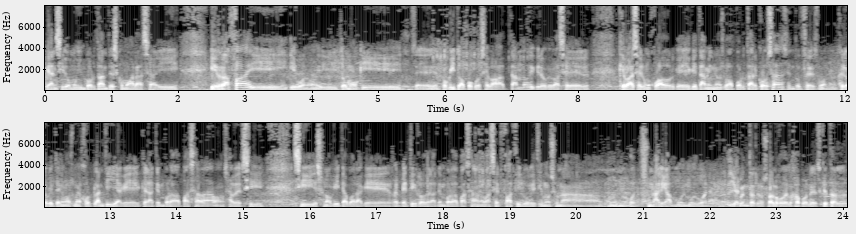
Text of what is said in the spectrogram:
que han sido muy importantes, como Arasa y, y Rafa, y, y, bueno, y Tomoki poquito a poco se va adaptando y creo que va a ser que va a ser un jugador que, que también nos va a aportar cosas. Entonces, bueno, creo que tenemos mejor plantilla que, que la temporada pasada. Vamos a ver si, si eso no quita para que repetirlo de la temporada pasada no va a ser fácil porque hicimos una, bueno, una liga muy muy buena. Y cuéntanos algo del ¿qué tal?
